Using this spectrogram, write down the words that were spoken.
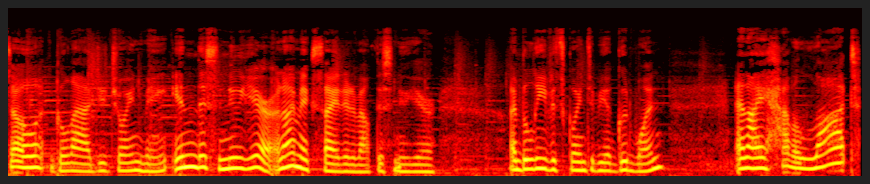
So glad you joined me in this new year, and I'm excited about this new year. I believe it's going to be a good one, and I have a lot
